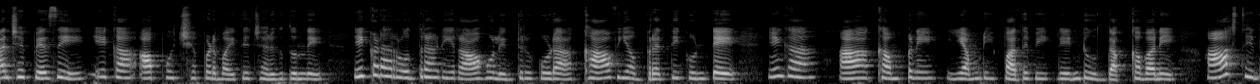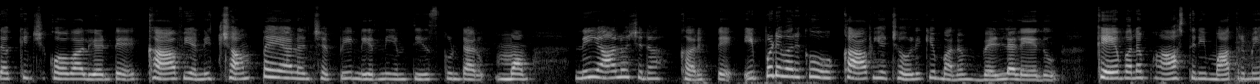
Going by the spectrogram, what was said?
అని చెప్పేసి ఇక అప్పు చెప్పడం అయితే జరుగుతుంది. ఇక్కడ రుద్రాణి రాహుల్ ఇద్దరు కూడా కావ్య బ్రతికుంటే ఇంకా ఆ కంపెనీ ఎండి పదవి రెండు దక్కవని ఆస్తి దక్కించుకోవాలి అంటే కావ్యని చంపేయాలని చెప్పి నిర్ణయం తీసుకుంటారు. మమ్ నీ ఆలోచన కరెక్టే. ఇప్పటి వరకు కావ్య జోలికి మనం వెళ్ళలేదు. కేవలం ఆస్తిని మాత్రమే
